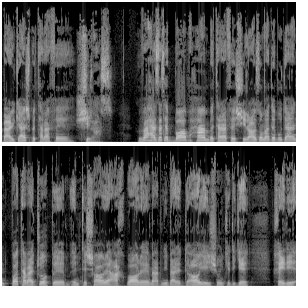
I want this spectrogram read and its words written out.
برگشت به طرف شیراز. و حضرت باب هم به طرف شیراز اومده بودند با توجه به انتشار اخبار مبنی بر ادعای ایشون که دیگه خیلی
